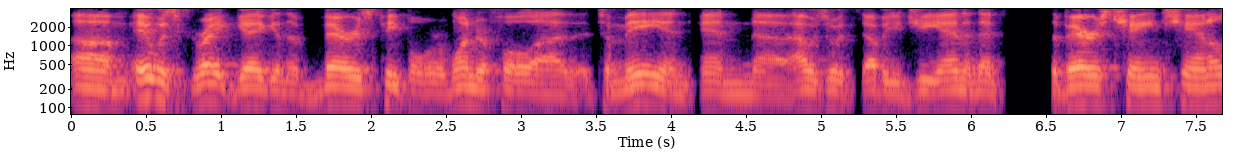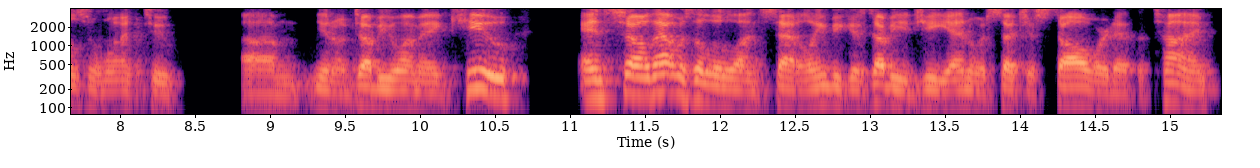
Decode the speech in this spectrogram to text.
um, it was a great gig, and the Bears people were wonderful uh, to me. And and uh, I was with WGN, and then the Bears changed channels and went to um, you know WMAQ, and so that was a little unsettling because WGN was such a stalwart at the time.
